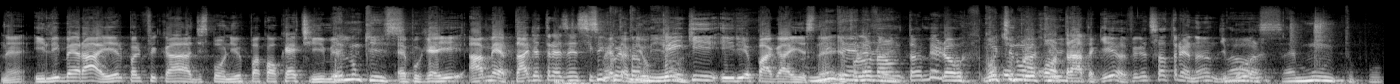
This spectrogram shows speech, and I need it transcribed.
né? E liberar ele para ele ficar disponível para qualquer time. Ele não quis. É porque aí a metade é 350 50 mil. mil. Quem que iria pagar isso, né? Ninguém, ele falou: né, não, então é melhor. Vou Continuar o aqui. contrato aqui, ó. Fica só treinando, de boa, né? Nossa, é muito pouco.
